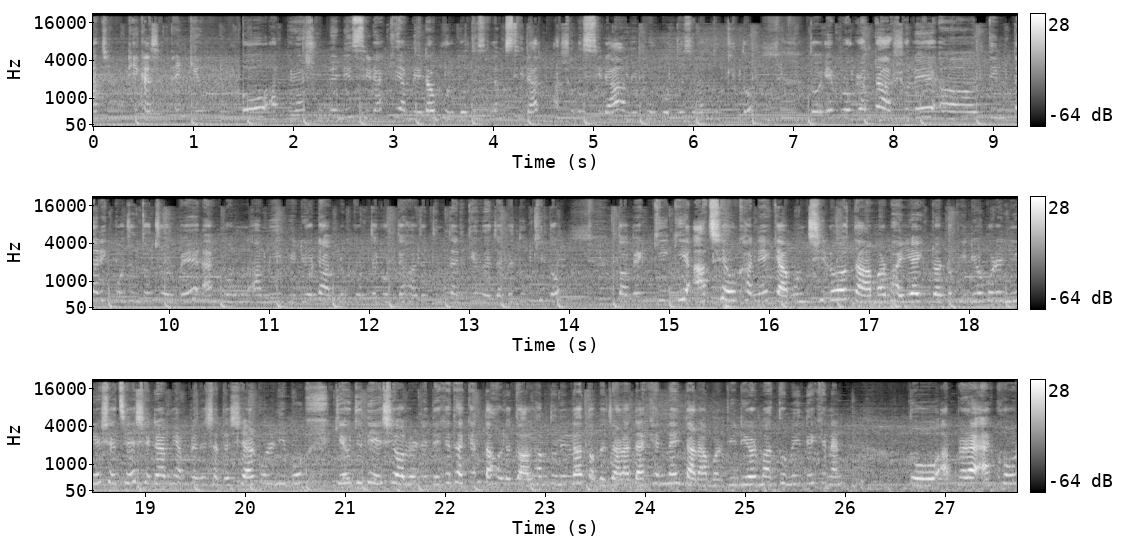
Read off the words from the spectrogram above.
আচ্ছা ঠিক আছে থ্যাংক ইউ তো আপনারা শুনলেনই সিরা কি? আমি এটাও ভুল বলতেছিলাম, সিরাত। আসলে সিরা, আমি ভুল বলতেছিলাম, দুঃখিত। তো এই প্রোগ্রামটা আসলে তিন তারিখ পর্যন্ত চলবে। এখন আমি ভিডিওটা আপলোড করতে করতে হয়তো তিন তারিখে হয়ে যাবে, দুঃখিত। তবে কি কি আছে ওখানে, কেমন ছিল তা আমার ভাইয়া একটু একটু ভিডিও করে নিয়ে এসেছে, সেটা আমি আপনাদের সাথে শেয়ার করে নিব। কেউ যদি এসে অলরেডি দেখে থাকেন, তাহলে তো আলহামদুলিল্লাহ। তবে যারা দেখেন নাই, তারা আমার ভিডিওর মাধ্যমেই দেখে নেন। তো আপনারা এখন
